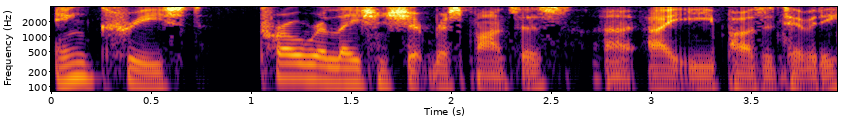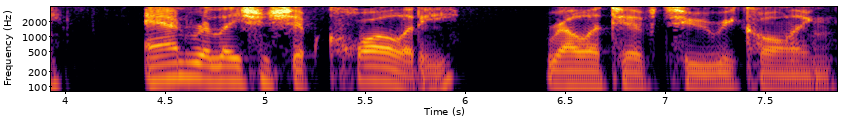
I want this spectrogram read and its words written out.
increased pro relationship responses, uh, i.e., positivity, and relationship quality relative to recalling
